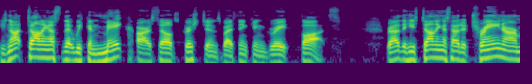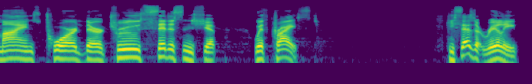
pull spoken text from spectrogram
He's not telling us that we can make ourselves Christians by thinking great thoughts. Rather, he's telling us how to train our minds toward their true citizenship with Christ. He says it really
